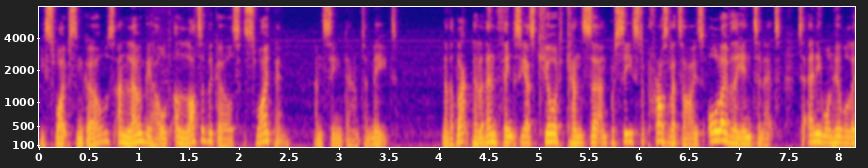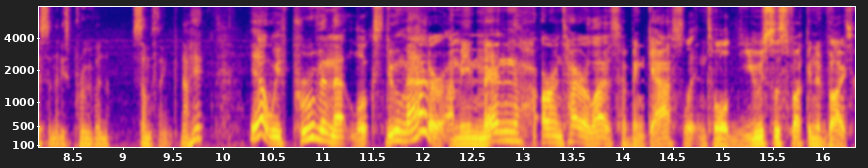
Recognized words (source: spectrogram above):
He swiped some girls, and lo and behold, a lot of the girls swipe him and seem down to meet. Now, the Black Pillar then thinks he has cured cancer and proceeds to proselytize all over the internet to anyone who will listen that he's proven something. Now, here. Yeah, we've proven that looks do matter. I mean, men our entire lives have been gaslit and told useless fucking advice.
